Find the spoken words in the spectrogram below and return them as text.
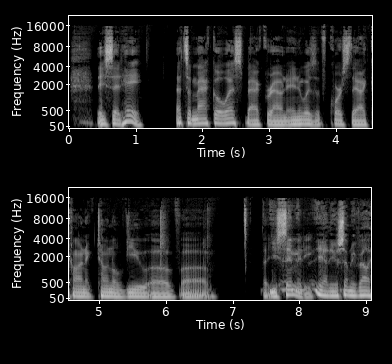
they said, "Hey, that's a Mac OS background," and it was, of course, the iconic tunnel view of uh, Yosemite. Yeah, the Yosemite Valley.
